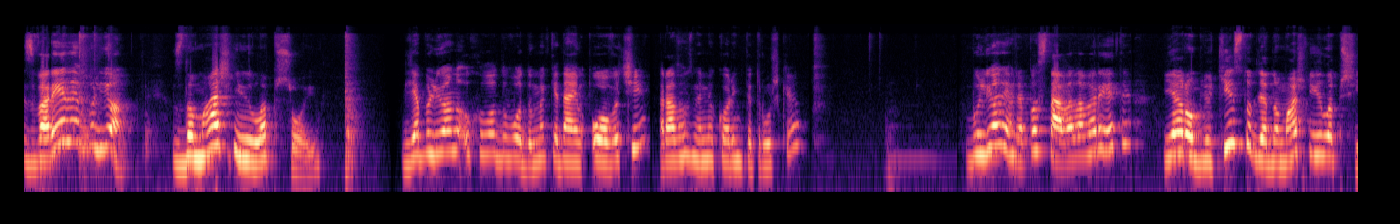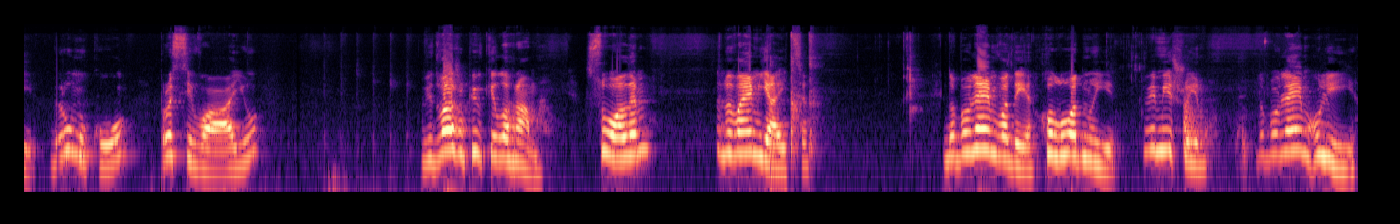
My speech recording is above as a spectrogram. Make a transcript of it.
Зварили бульйон. з домашньою лапшою. Для бульйону у холодну воду ми кидаємо овочі, разом з ними корінь петрушки. Бульйон я вже поставила варити. Я роблю тісто для домашньої лапші. Беру муку, просіваю, відважу пів кілограма. Солим, збиваємо яйця. Додаємо води холодної, вимішуємо, додаємо олії.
